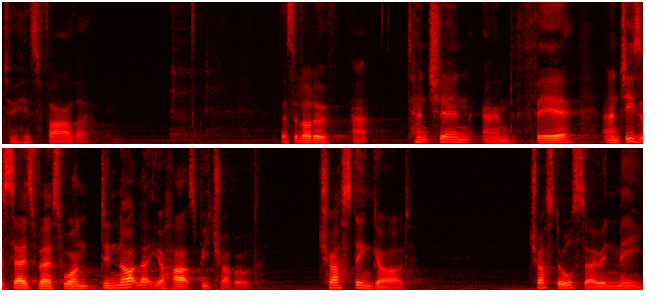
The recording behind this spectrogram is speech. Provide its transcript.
to his Father. There's a lot of uh, tension and fear, and Jesus says, verse 1 Do not let your hearts be troubled. Trust in God. Trust also in me.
